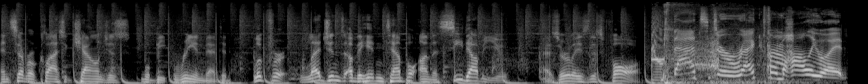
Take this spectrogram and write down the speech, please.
and several classic challenges will be reinvented. Look for Legends of the Hidden Temple on the CW as early as this fall. That's direct from Hollywood.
